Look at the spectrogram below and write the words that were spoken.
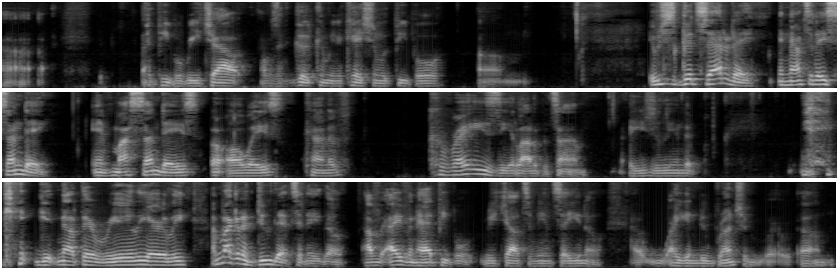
uh, had people reach out. I was in good communication with people. Um, it was just a good Saturday, and now today's Sunday, and my Sundays are always kind of crazy. A lot of the time, I usually end up getting out there really early. I'm not gonna do that today though. I've I even had people reach out to me and say, you know, uh, are you gonna do brunch or um,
